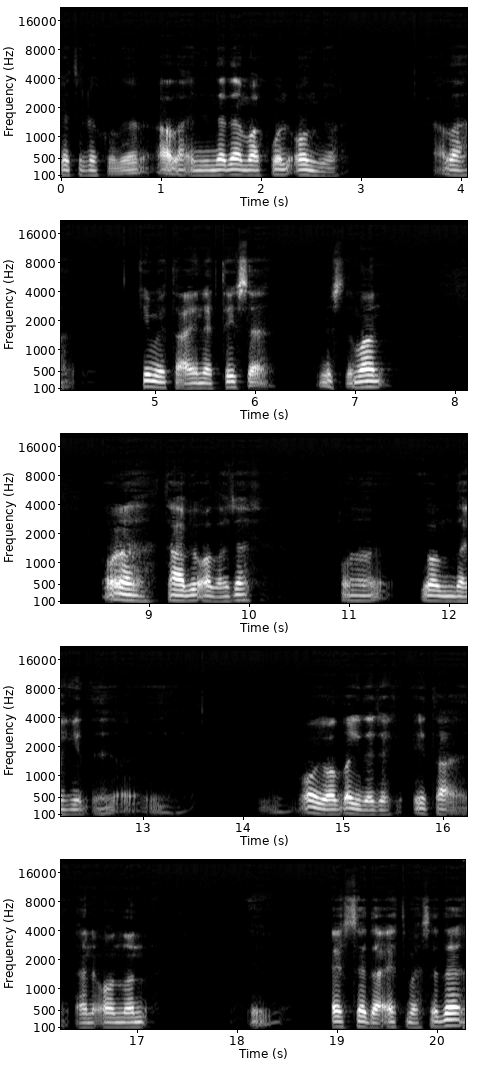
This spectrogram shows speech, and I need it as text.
kötülük oluyor. Allah indinde de makbul olmuyor. Allah kimi tayin ettiyse Müslüman ona tabi olacak. Ona yolunda o yolda gidecek. Yani ondan e, etse de etmese de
